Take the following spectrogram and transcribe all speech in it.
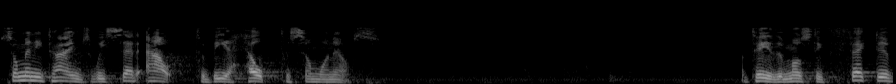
So many times we set out to be a help to someone else. I'll tell you, the most effective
